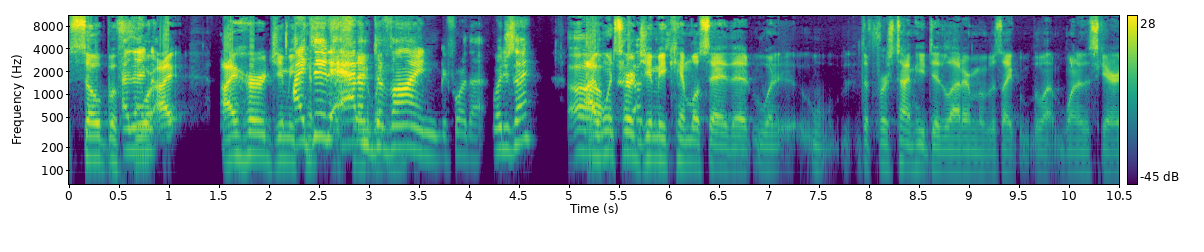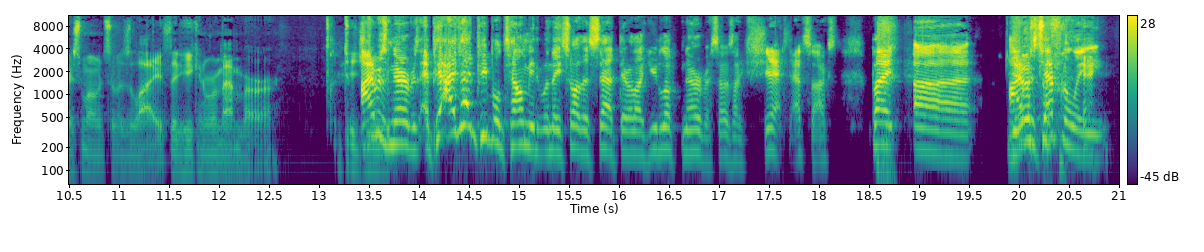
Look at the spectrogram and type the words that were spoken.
so before then- I? I heard Jimmy. I Kimmel did Adam when- Devine before that. What'd you say? Oh, I Oh, once heard Jimmy Kimmel say that when the first time he did Letterman was like one of the scariest moments of his life that he can remember. Did you? I was nervous. I've had people tell me that when they saw the set, they were like, "You look nervous." I was like, "Shit, that sucks." But uh, You I was so definitely.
